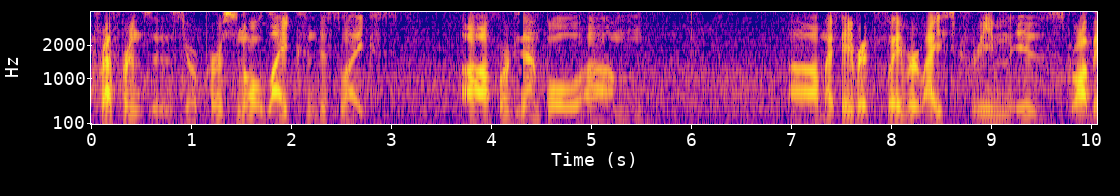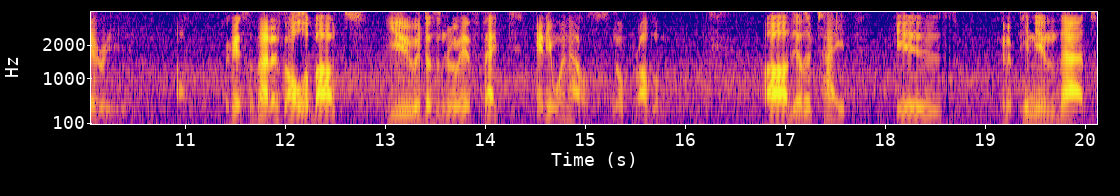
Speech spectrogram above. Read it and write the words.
preferences, your personal likes and dislikes uh, for example, um, uh, my favorite flavor of ice cream is strawberry. Uh, okay, so that is all about you. It doesn't really affect anyone else, no problem. Uh, the other type is an opinion that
